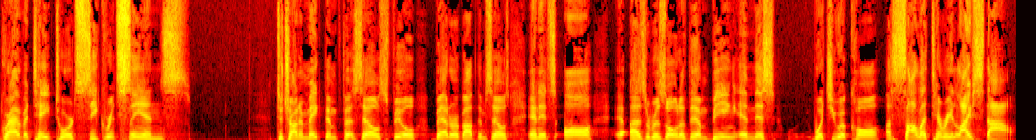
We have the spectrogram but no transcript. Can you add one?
gravitate towards secret sins to try to make themselves feel better about themselves. And it's all as a result of them being in this, what you would call a solitary lifestyle.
